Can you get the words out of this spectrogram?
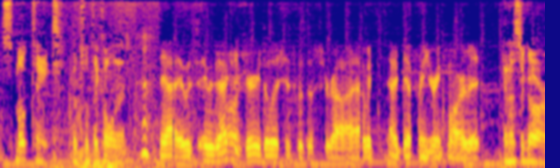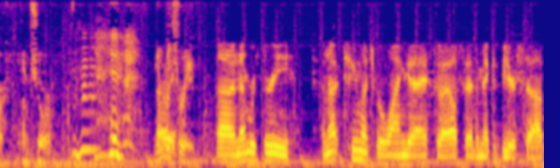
Smoke taint. That's what they call it. Yeah, it was it was actually Alright. very delicious with the Syrah. I would I definitely drink more of it. And a cigar, I'm sure. Number Alright. three. Uh, number three, I'm not too much of a wine guy, so I also had to make a beer stop.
